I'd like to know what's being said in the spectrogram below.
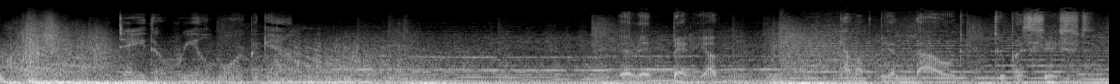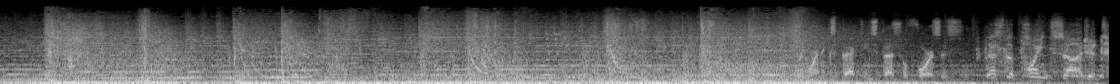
The day the real war began. The rebellion cannot be allowed to persist. Special forces. That's the point, Sergeant.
